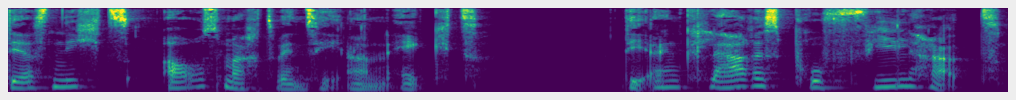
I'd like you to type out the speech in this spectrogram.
der es nichts ausmacht, wenn sie aneckt, die ein klares Profil hat.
